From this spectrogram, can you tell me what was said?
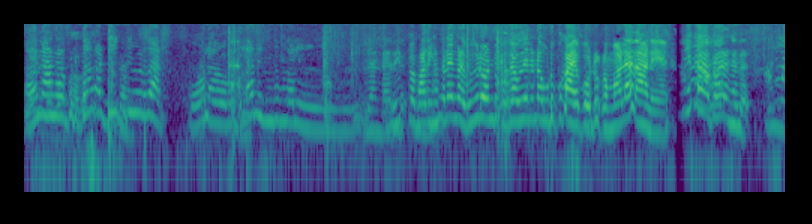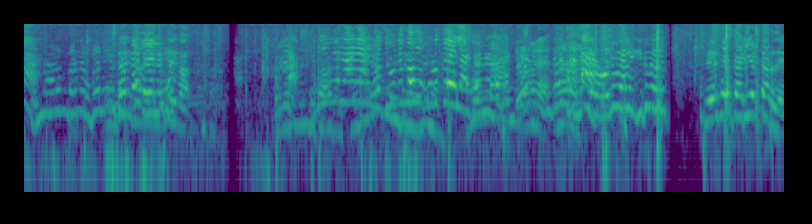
அதான் நாங்க அப்படித்தான் கட்டி இப்படி விடுதான். ஓலை வீட்டுலாம் இருந்து முதல். ரெண்டாவது இப்ப பாத்தீங்கன்னா சொன்னா எங்களோட வீடு ஒன்று புதாவது என்னடா உடுப்பு காய போட்டுருக்கோம் மழை தானே பாருங்க வேலை செய்வா ஒரு வேலைக்கு இரு வேலை விவசாயத்தை அடி எடுத்தாருது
